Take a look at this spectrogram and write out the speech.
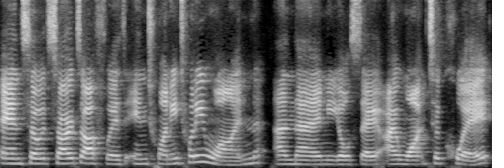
And so it starts off with in 2021, and then you'll say, I want to quit.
